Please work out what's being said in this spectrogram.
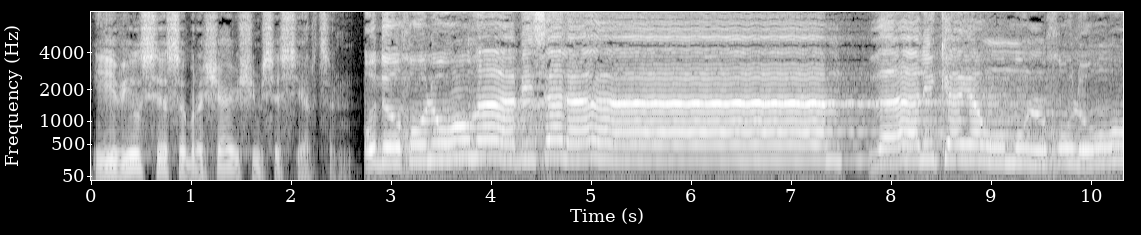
и явился с обращающимся сердцем. ادخلوها بسلام ذلك يوم الخلود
